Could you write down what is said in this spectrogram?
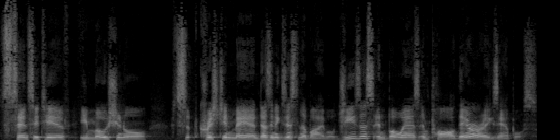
sensitive, emotional Christian man doesn't exist in the Bible. Jesus and Boaz and Paul, there are examples.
